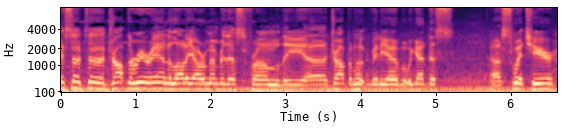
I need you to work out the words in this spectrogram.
Right, so to drop the rear end, a lot of y'all remember this from the uh, drop and hook video, but we got this uh, switch here.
